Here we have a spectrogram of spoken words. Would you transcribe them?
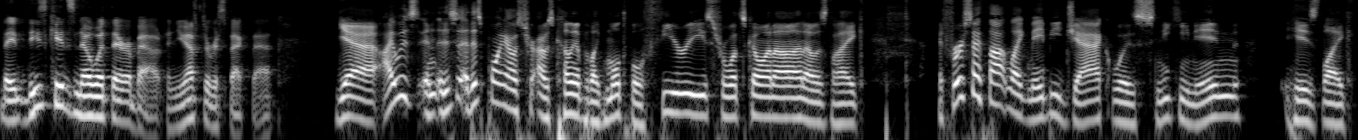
They These kids know what they're about, and you have to respect that. Yeah, I was, and this at this point, I was I was coming up with like multiple theories for what's going on. I was like, at first, I thought like maybe Jack was sneaking in his like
